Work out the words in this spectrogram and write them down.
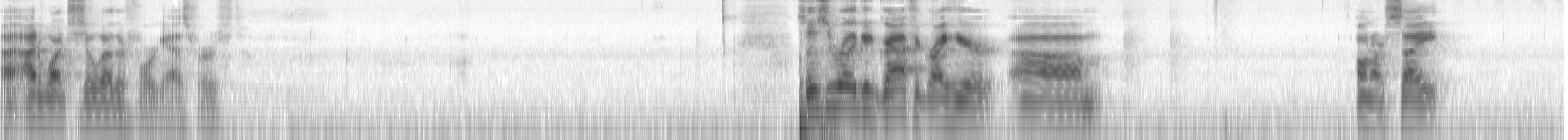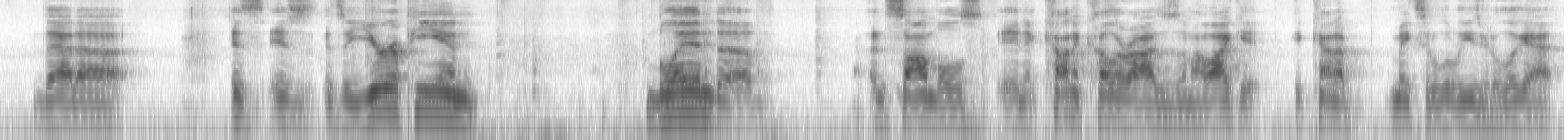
I'd watch the weather forecast first. So this is a really good graphic right here um, on our site that uh, is is is a European blend of ensembles and it kind of colorizes them. I like it. It kind of makes it a little easier to look at.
